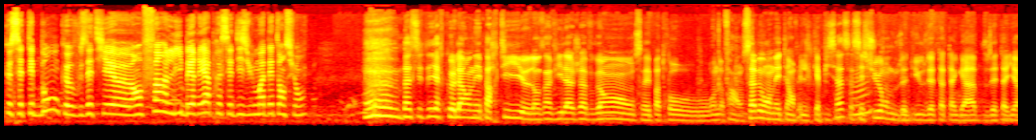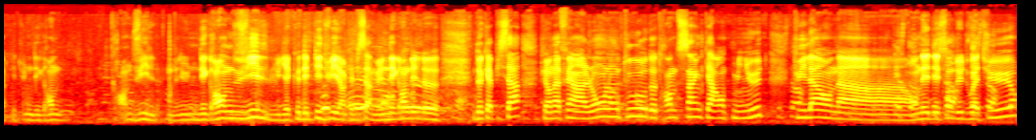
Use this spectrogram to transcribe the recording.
que c'était bon, que vous étiez euh, enfin libéré après ces 18 mois de détention. Euh, bah, C'est-à-dire que là, on est parti euh, dans un village afghan, on savait pas trop. où on- enfin, on savait où on était en fait, le Capissa, ça c'est sûr. On nous a dit vous êtes à Tagab, vous êtes ailleurs, qui est une des grandes grandes villes, une des grandes villes, il n'y a que des petites villes en Capissa, mais une des grandes villes de, de Capissa. Puis on a fait un long, long tour de 35-40 minutes. Puis là, on, a, on est descendu de voiture.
